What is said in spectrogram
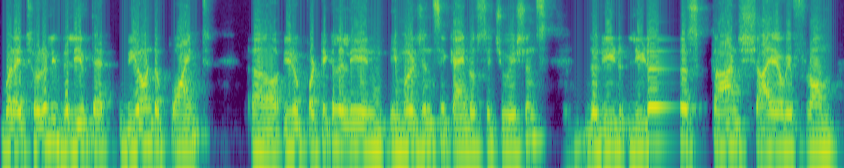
But I thoroughly believe that beyond a point, uh, you know, particularly in emergency kind of situations, the read- leaders can't shy away from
